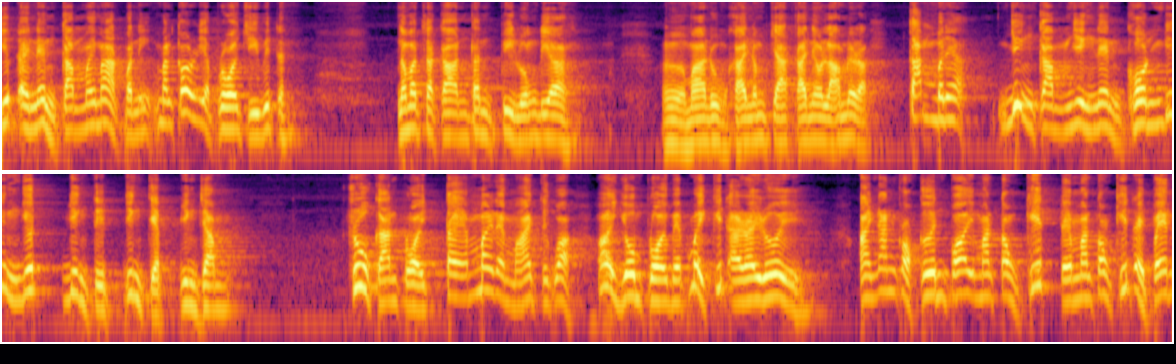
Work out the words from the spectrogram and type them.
ยึดไอ้แน่นกำไม่มากปะนี้ มันก็เรียบร้อยชีวิตนะนมัสการท่านพี่หลวงเดีย เออ มาดูขายน้ำจากขายแนวหลามเลยล่ะกำปะเนี้ย ยิ่งกำยิ่งแน่น คนยิ่งยึด ยิ่งติด ยิ่งเจ็บ ยิ่งจำสู้การปล่อยแต่ไม่ได้หมายถึงว่าให้โยมปล่อยแบบไม่คิดอะไรเลยไอ้นั่นก็เกินไปมันต้องคิด แต่มันต้องคิดให้เป็น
